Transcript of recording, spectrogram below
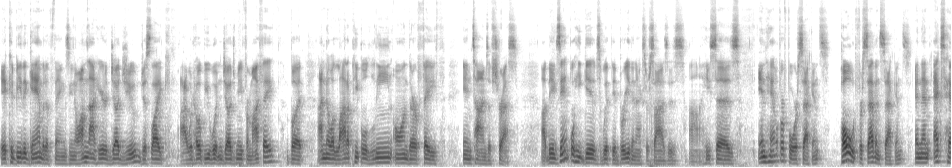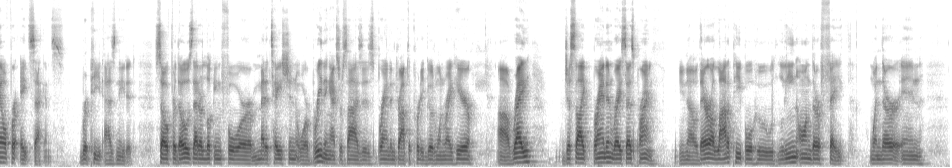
It could be the gambit of things. You know, I'm not here to judge you, just like I would hope you wouldn't judge me for my faith. But I know a lot of people lean on their faith in times of stress. Uh, the example he gives with the breathing exercises, uh, he says, inhale for four seconds, hold for seven seconds, and then exhale for eight seconds. Repeat as needed. So, for those that are looking for meditation or breathing exercises, Brandon dropped a pretty good one right here. Uh, Ray, just like Brandon, Ray says praying. You know, there are a lot of people who lean on their faith when they're in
